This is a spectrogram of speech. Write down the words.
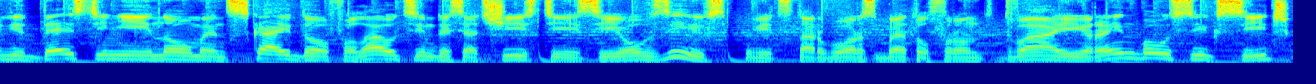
Від Destiny і No Man's Sky до Fallout 76 і Sea of Thieves, від Star Wars Battlefront 2 і Rainbow Six Siege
